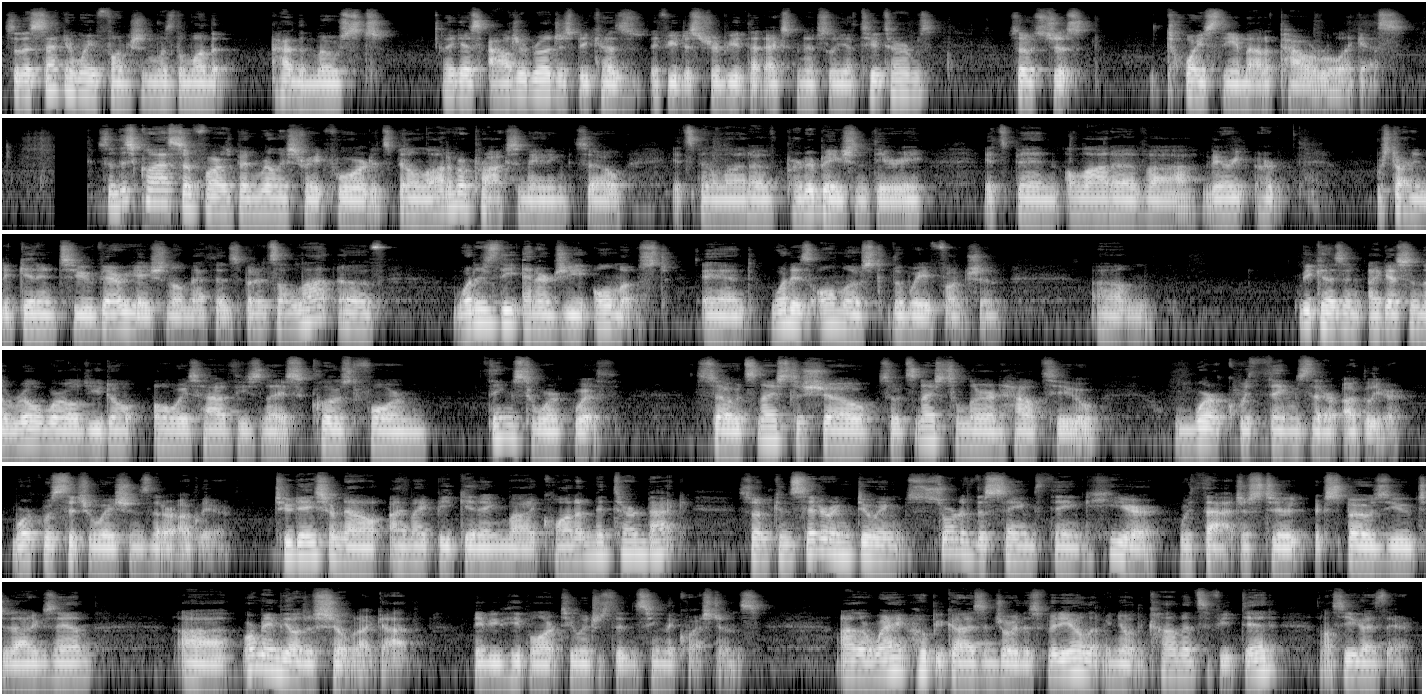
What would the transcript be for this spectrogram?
so the second wave function was the one that had the most I guess algebra just because if you distribute that exponentially you have two terms. So it's just twice the amount of power rule, I guess. So this class so far has been really straightforward. It's been a lot of approximating, so it's been a lot of perturbation theory. It's been a lot of uh, very, or we're starting to get into variational methods, but it's a lot of what is the energy almost, and what is almost the wave function. Um, because in, I guess in the real world you don't always have these nice closed form things to work with. So it's nice to show, so it's nice to learn how to work with things that are uglier, work with situations that are uglier. Two days from now, I might be getting my quantum midterm back, so I'm considering doing sort of the same thing here with that, just to expose you to that exam. Uh, or maybe I'll just show what I got. Maybe people aren't too interested in seeing the questions. Either way, hope you guys enjoyed this video. Let me know in the comments if you did, and I'll see you guys there.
